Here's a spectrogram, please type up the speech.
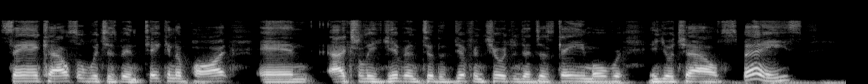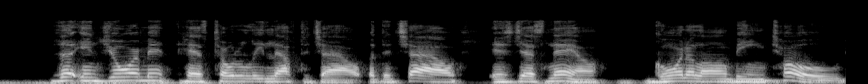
sand castle, which has been taken apart and actually given to the different children that just came over in your child's space the enjoyment has totally left the child, but the child is just now going along being told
